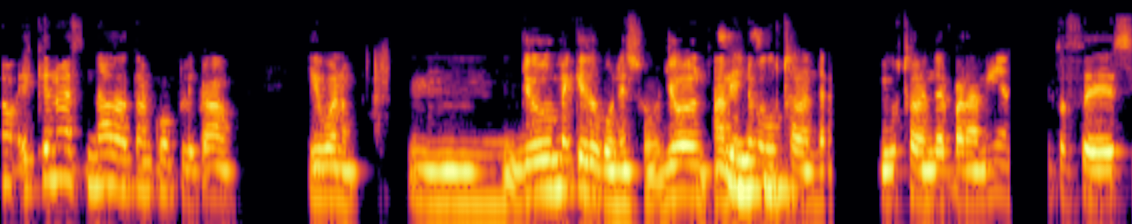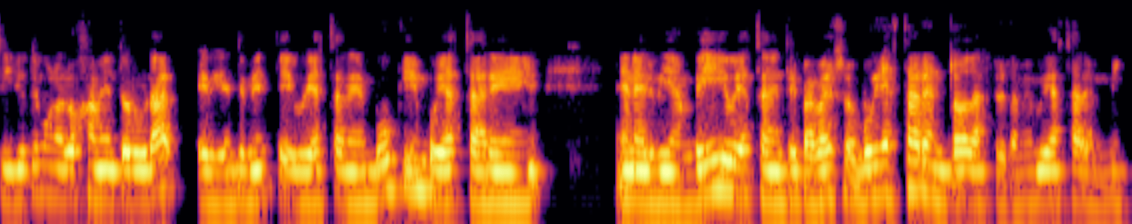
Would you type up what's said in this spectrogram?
no, es que no es nada tan complicado. Y bueno, mm, yo me quedo con eso. Yo A mí no me gusta vender, me gusta vender para mí. Entonces, si yo tengo un alojamiento rural, evidentemente voy a estar en Booking, voy a estar en, en Airbnb, voy a estar en TripAdvisor, voy a estar en todas, pero también voy a estar en mí.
